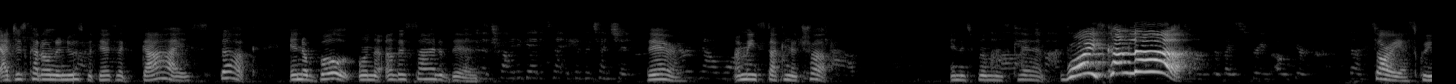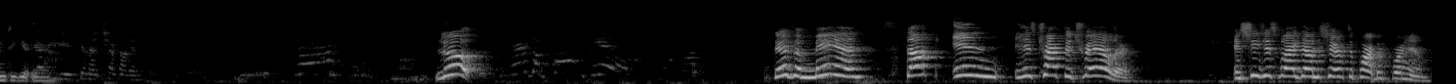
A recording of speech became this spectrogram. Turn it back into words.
I just got on the news, but there's a guy stuck in a boat on the other side of this. There. I mean, stuck in a truck. And it's filming his cab. Royce, come look! Sorry, I screamed in your ear. Look! There's a man stuck in his tractor trailer. And she just flagged down the sheriff's department for him.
